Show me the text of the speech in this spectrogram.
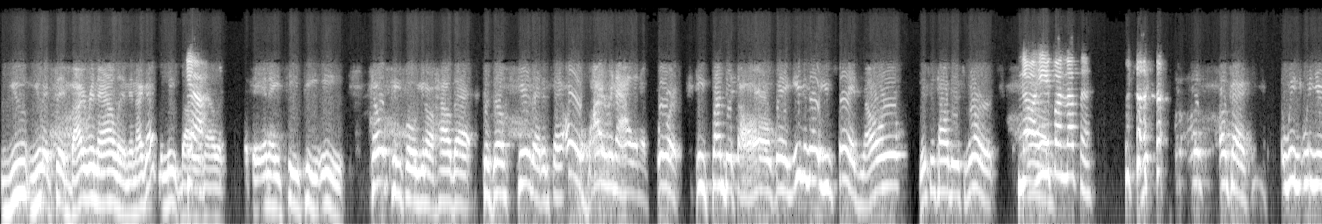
you you had said Byron Allen, and I got to meet Byron yeah. Allen at the NATPE. Tell people, you know, how that because they'll hear that and say, "Oh, Byron Allen, of course, he funded the whole thing," even though you said no. This is how this works. No, um, he ain't fund nothing. okay, when when you're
